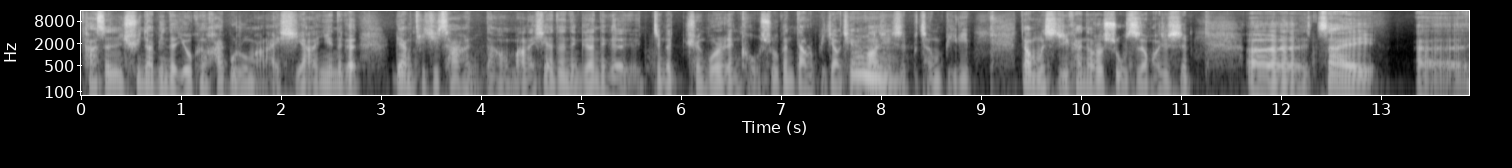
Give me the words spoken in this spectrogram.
他甚至去那边的游客还不如马来西亚，因为那个量体其实差很大哈，马来西亚的那个那个整个全国的人口数跟大陆比较起来的话，其实是不成比例。那我们实际看到的数字的话，就是呃，在呃。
